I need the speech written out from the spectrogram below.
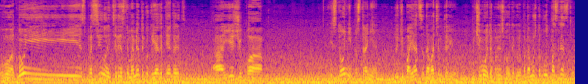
Вот. Ну и спросила интересный момент такой, я, говорит, я говорит, а езжу по Эстонии, по стране, люди боятся давать интервью. Почему это происходит? Я говорю, потому что будут последствия.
